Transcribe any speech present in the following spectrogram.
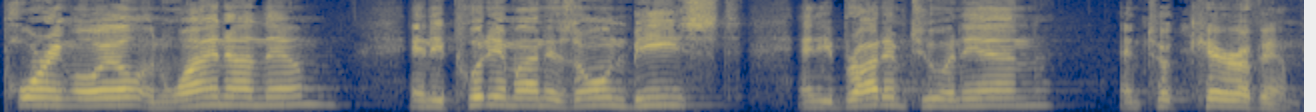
pouring oil and wine on them, and he put him on his own beast, and he brought him to an inn and took care of him.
